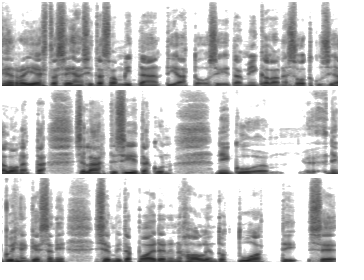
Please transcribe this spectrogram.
herra jesta, sehän sitä saa mitään tietoa siitä, minkälainen sotku siellä on. Että se lähti siitä, kun niin kuin, niin kuin Jenkeissä, niin se mitä Bidenin hallinto tuotti, se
